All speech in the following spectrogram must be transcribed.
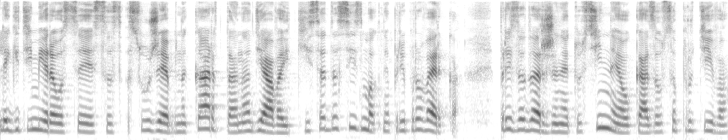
Легитимирал се е с служебна карта, надявайки се да се измъкне при проверка. При задържането си не е оказал съпротива.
